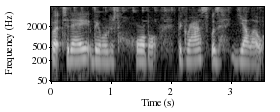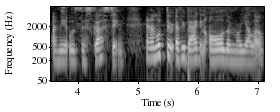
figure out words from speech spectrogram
but today they were just horrible. The grass was yellow. I mean, it was disgusting. And I looked through every bag, and all of them were yellow.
